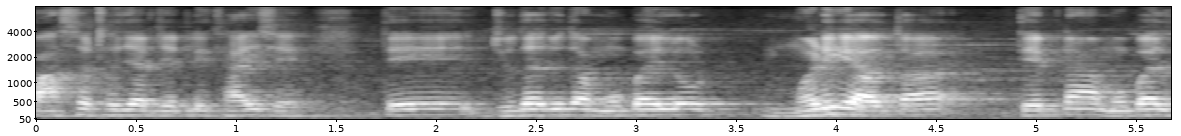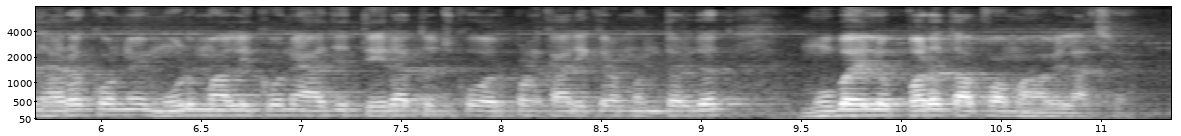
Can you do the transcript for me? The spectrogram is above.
પાસઠ હજાર જેટલી થાય છે, તે જુદા જુદા મોબાઈલો મળી આવતા તેમના મોબાઈલ ધારકોને, મૂળ માલિકોને આજે તેરા તુજકો અર્પણ કાર્યક્રમ અંતર્ગત મોબાઈલો પરત આપવામાં આવેલા છે.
